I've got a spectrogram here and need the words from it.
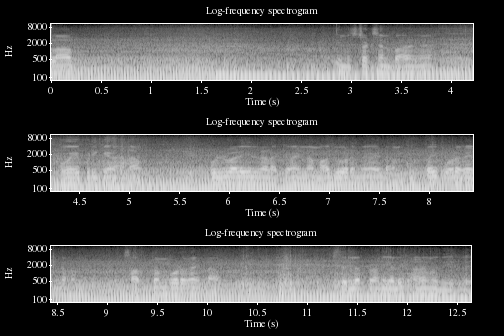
போகலாம். இன்ஸ்ட்ரக்ஷன் பாருங்கள் புகைப்பிடிக்க வேண்டாம். புல்வெளியில் நடக்க வேண்டாம். அது உடந்த வேண்டாம். குப்பை போட வேண்டாம். சத்தம் போட வேண்டாம். செல்லப்பிராணிகளுக்கு அனுமதி இல்லை.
